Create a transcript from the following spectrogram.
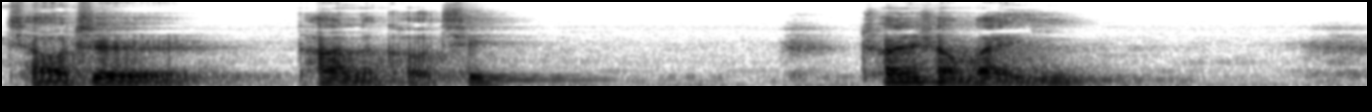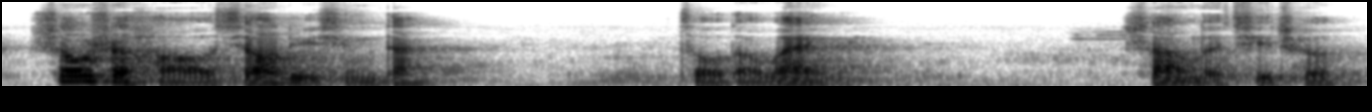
乔治叹了口气，穿上外衣，收拾好小旅行袋，走到外面。上了汽车，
